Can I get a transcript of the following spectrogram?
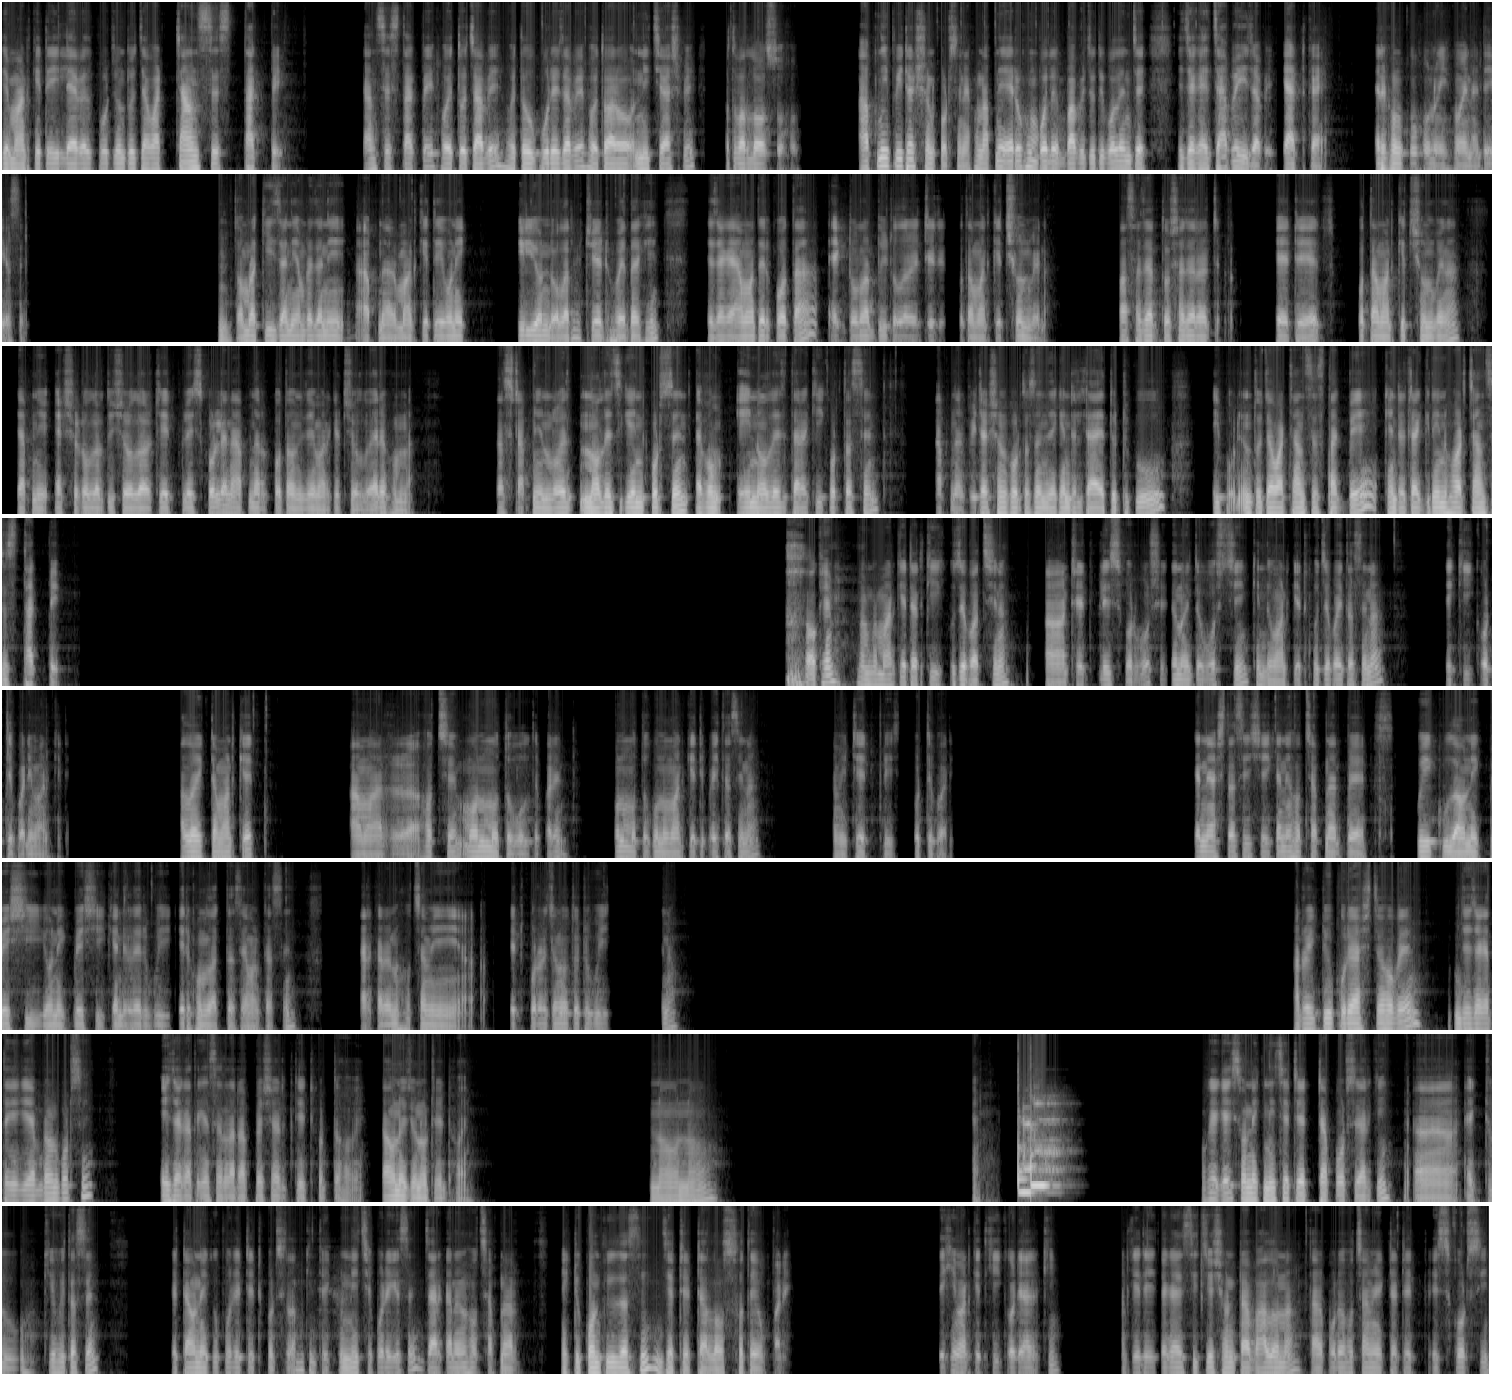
যে মার্কেট এই লেভেল পর্যন্ত যাওয়ার চান্সেস থাকবে। চান্সেস থাকবে, হয়তো যাবে, হয়তো উপরে যাবে, হয়তো আরও নিচে আসবে, অথবা লসও হবে। আপনি প্রিটাকশন করছেন। এখন আপনি এরকম বলে, ভাবে যদি বলেন যে, এই জায়গায় যাবেই যাবে ক্যাটকায় এরকম কখনোই হয় না, ঠিক আছে? তো আমরা কি জানি? আমরা জানি আপনার মার্কেটে অনেক ট্রিলিয়ন ডলারের ট্রেড হয়ে থাকে। সে জায়গায় আমাদের কথা, এক ডলার দুই ডলারের ট্রেডের কথা মার্কেট শুনবে না। পাঁচ হাজার, দশ হাজারের ট্রেডের কথা মার্কেট শুনবে না। যে আপনি একশো ডলার দুইশো ডলার ট্রেড প্লেস করলেন, আপনার কথা অনুযায়ী মার্কেট চলবে, এরকম না। জাস্ট আপনি নলেজ গেইন করছেন এবং এই নলেজ দ্বারা কি করতেছেন? আপনার প্রিটাকশন করতেছেন যে ক্যান্ডেলটা এতটুকু, এই পর্যন্ত যাওয়ার চান্সেস থাকবে ক্যান্ডেলটা গ্রিন হওয়ার চান্সেস থাকবে। ওকে আমরা মার্কেট আর কি খুঁজে পাচ্ছি না। ট্রেড প্লেস করব, সেজন্য হয়তো বসছি, কিন্তু মার্কেট খুঁজে পাইতেছি না যে কি করতে পারি মার্কেটে ভালো একটা মার্কেট আমার হচ্ছে মন মতো বলতে পারেন। মন মতো কোনো মার্কেটই পাইতেছি না। আমি ট্রেড প্লেস করতে পারি। এখানে আসতেছি, সেইখানে হচ্ছে আপনার উইকগুলো অনেক বেশি অনেক বেশি ক্যান্ডেলের উইক এরকম লাগতেছে আমার কাছে। তার কারণে হচ্ছে আমি ট্রেড করার জন্য উইক না। আরও একটু উপরে আসতে হবে। যে জায়গা থেকে গ্যাপ ডাউন করছে। এই জায়গা থেকে সেলাররা প্রেশার ক্রিয়েট করতে হবে। ডাউনের জন্য ট্রেড হয়। নো নো ওকে গাইস অনেক নিচে ট্রেডটা পড়ছে আর কি। একটু কি হইতাছে? এটা অনেক উপরে ট্রেড করছিলাম, কিন্তু একটু নিচে পড়ে গেছে। যার কারণে হচ্ছে আপনার একটু কনফিউজ আছি যে ট্রেডটা লস হতেও পারে। দেখি মার্কেট কি করে আর কি। মার্কেট এই জায়গায় সিচুয়েশনটা ভালো না। তারপরে হচ্ছে আমি একটা ট্রেড প্লেস করছি।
